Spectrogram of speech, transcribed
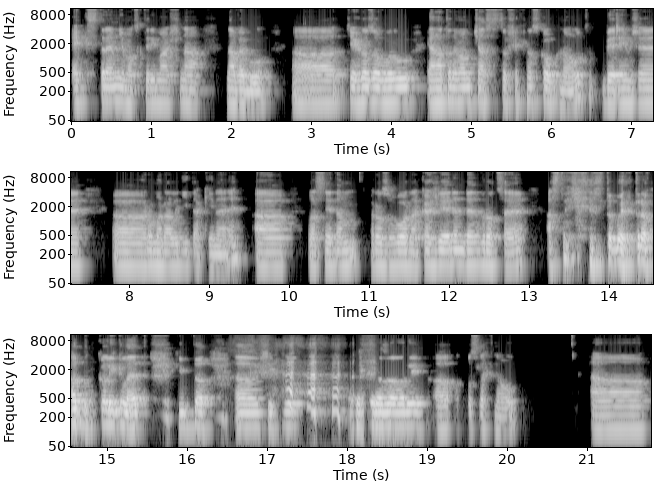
extrémně moc, který máš na, na webu. Uh, těch rozhovorů, já na to nemám čas to všechno zkouknout. Věřím, že uh, hromada lidí taky ne. A vlastně tam rozhovor na každý jeden den v roce a stejně to bude trvat několik let, kým to uh, všichni ty rozhovory uh, odposlechnou. Uh,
